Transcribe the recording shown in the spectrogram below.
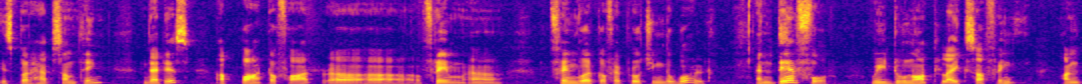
is perhaps something that is a part of our uh, frame uh, framework of approaching the world. And therefore, we do not like suffering and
